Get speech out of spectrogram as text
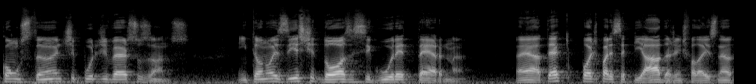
constante por diversos anos. Então não existe dose segura eterna. É, até que pode parecer piada a gente falar isso, né?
